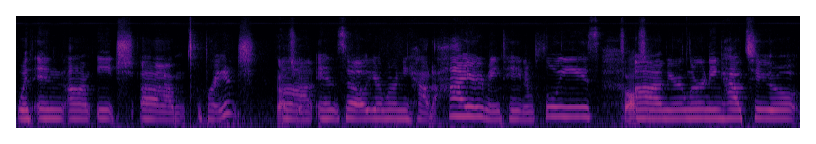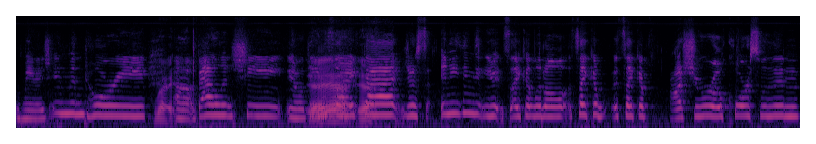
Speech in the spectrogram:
within um, each um, branch. Gotcha. Uh, and so you're learning how to hire, maintain employees. That's awesome. Um, you're learning how to manage inventory, Right. uh, balance sheet, you know, things Yeah, yeah, like yeah. that. Just anything that you. It's like a little. It's like a. It's like a entrepreneurial course within.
